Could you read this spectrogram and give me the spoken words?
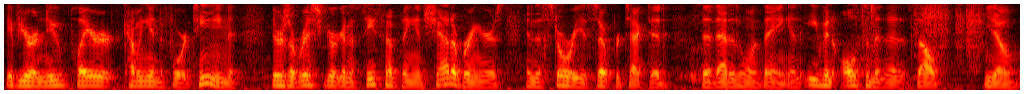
If you're a new player coming into 14 there's a risk you're going to see something in shadowbringers and the story is so protected that that is one thing. And even ultimate in itself you know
